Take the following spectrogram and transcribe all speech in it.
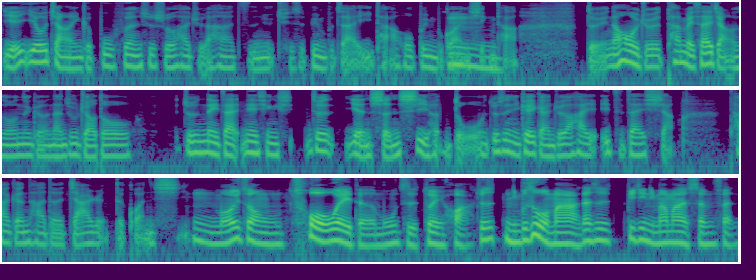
也也有讲一个部分是说，他觉得他的子女其实并不在意他或并不关心嗯他。对，然后我觉得他每次在讲的时候，那个男主角都就是内在内心戏，就是眼神戏很多，就是你可以感觉到他也一直在想他跟他的家人的关系。嗯，某一种错位的母子对话，就是你不是我妈，但是毕竟你妈妈的身份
